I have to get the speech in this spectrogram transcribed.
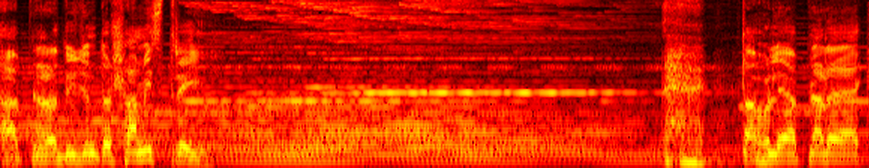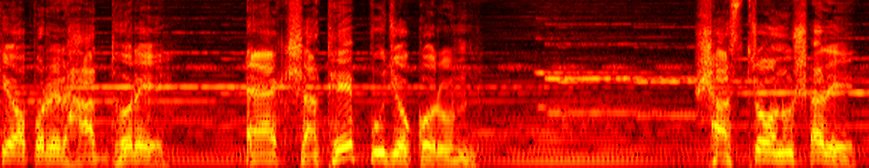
আপনারা দুজন তো স্বামী স্ত্রী। তাহলে আপনারা একে অপরের হাত ধরে একসাথে পুজো করুন। শাস্ত্র অনুসারে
